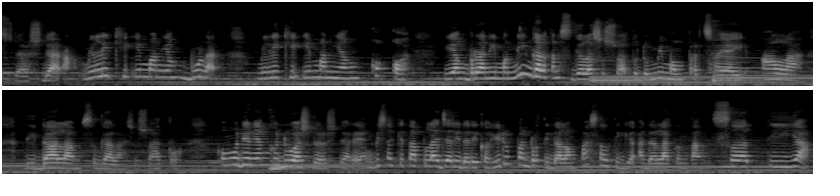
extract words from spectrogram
saudara-saudara. Miliki iman yang bulat, miliki iman yang kokoh, yang berani meninggalkan segala sesuatu demi mempercayai Allah di dalam segala sesuatu. Kemudian yang kedua, saudara-saudara, yang bisa kita pelajari dari kehidupan Ruth di dalam pasal 3 adalah tentang setia.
